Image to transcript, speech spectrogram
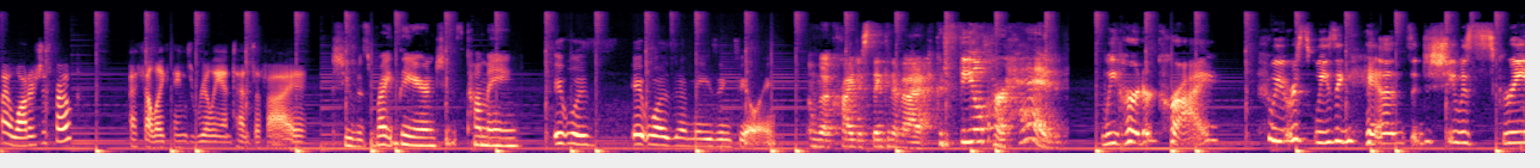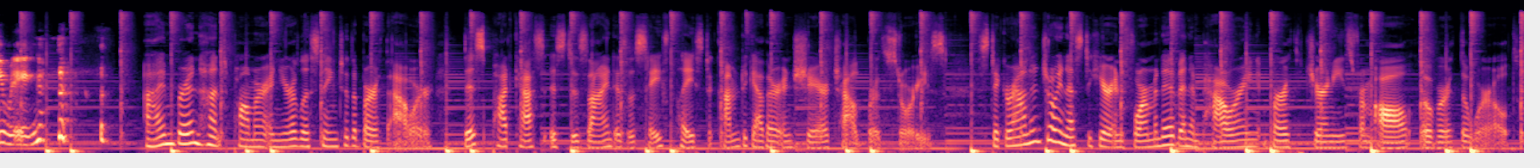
my water just broke. I felt like things really intensified. She was right there and she was coming. It was it was an amazing feeling. I'm gonna cry just thinking about it. I could feel her head. We heard her cry. We were squeezing hands and she was screaming. I'm Bryn Huntpalmer, and you're listening to The Birth Hour. This podcast is designed as a safe place to come together and share childbirth stories. Stick around and join us to hear informative and empowering birth journeys from all over the world.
